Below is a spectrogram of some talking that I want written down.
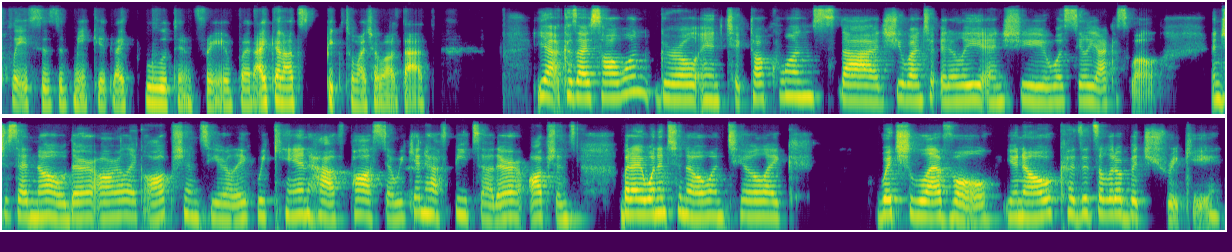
places that make it like gluten free, but I cannot speak too much about that. Yeah, because I saw one girl in TikTok once that she went to Italy and she was celiac as well. And she said, no, there are like options here. Like we can have pasta, we can have pizza, there are options. But I wanted to know until like which level, you know, because it's a little bit tricky.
